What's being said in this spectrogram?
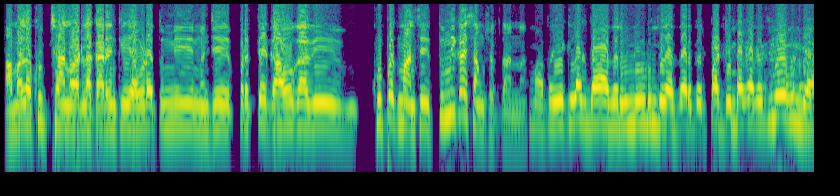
आम्हाला खूप छान वाटला कारण की एवढा तुम्ही म्हणजे प्रत्येक गावोगावी खूपच माणसं आहेत. तुम्ही काय सांगू शकता अण्णा? मग आता एक लाख दहा हजार निवडून द्या तर पाठिंबा करायचं निवडून घ्या.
